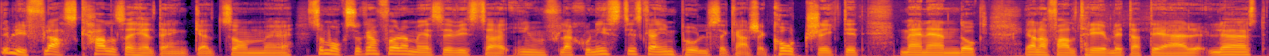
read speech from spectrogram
det blir flaskhalsar helt enkelt som, som också kan föra med sig vissa inflationistiska impulser kanske kortsiktigt men ändå i alla fall trevligt att det är löst.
